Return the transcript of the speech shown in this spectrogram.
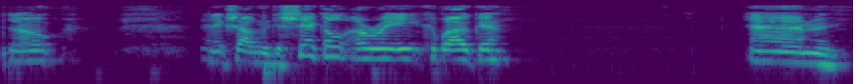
Zo. En ik zou nu de circle array gebruiken. Um,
